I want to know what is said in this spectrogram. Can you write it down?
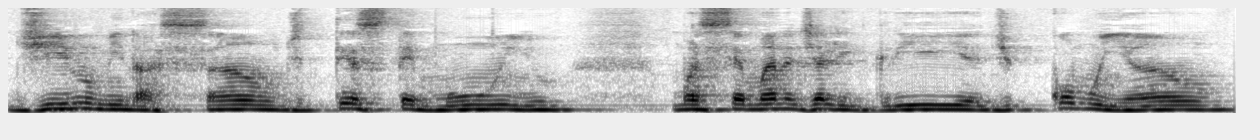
de iluminação, de testemunho, uma semana de alegria, de comunhão,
